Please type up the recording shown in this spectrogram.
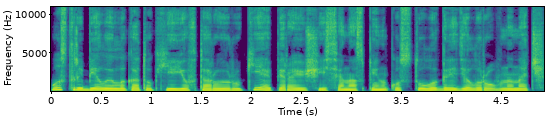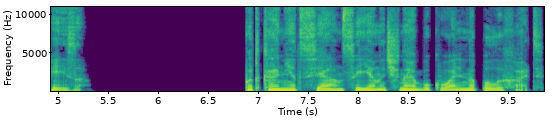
Острый белый локоток ее второй руки, опирающийся на спинку стула, глядел ровно на Чейза. Под конец сеанса я начинаю буквально полыхать.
